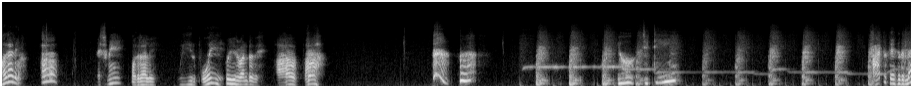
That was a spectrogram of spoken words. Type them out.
முதலாளி. லட்சுமி. முதலாளி. உயிர் போய். உயிர் வந்தது. அப்பா. யோ சிட்டி பாட்டு கேக்குது இல்ல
